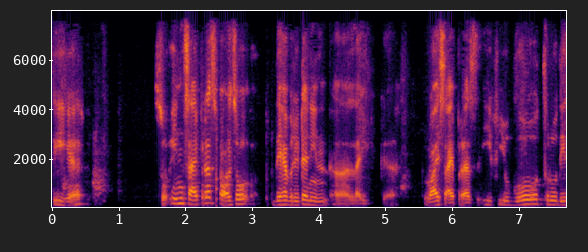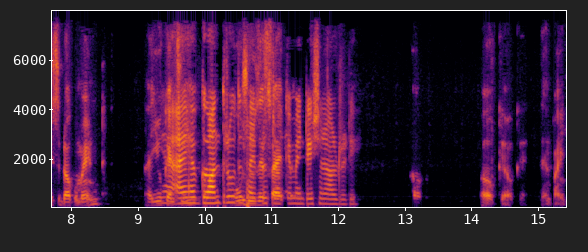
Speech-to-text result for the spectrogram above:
See here. So in cypress also they have written in uh, like uh, why Cypress. If you go through this document, uh, you Yeah, can I have gone through the Cypress documentation already. Okay, okay, then fine.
